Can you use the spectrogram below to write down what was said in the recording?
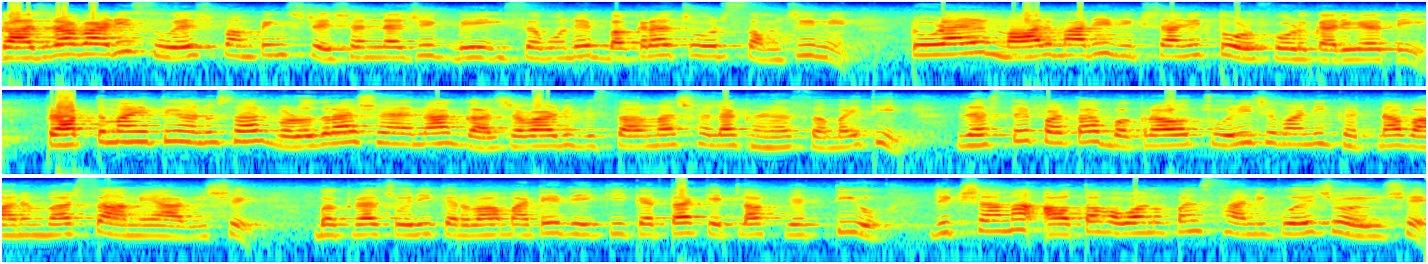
ગાજરાવાડી સુએજ પમ્પિંગ સ્ટેશન નજીક બે ઈસમોને બકરા ચોર સમજીને ટોળાએ માર મારી રિક્ષાની તોડફોડ કરી હતી. પ્રાપ્ત માહિતી અનુસાર વડોદરા શહેરના ગાજરાવાડી વિસ્તારમાં છેલ્લા ઘણા સમયથી રસ્તે ફરતા બકરાઓ ચોરી જવાની ઘટના વારંવાર સામે આવી છે. બકરા ચોરી કરવા માટે રેકી કરતા કેટલાક વ્યક્તિઓ રિક્ષામાં આવતા હોવાનું પણ સ્થાનિકોએ જોયું છે.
